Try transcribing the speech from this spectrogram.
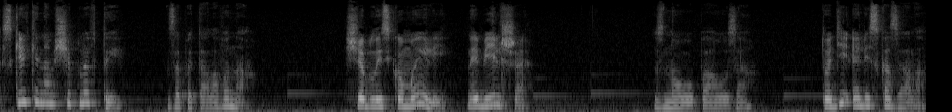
Скільки нам ще пливти? запитала вона. Ще близько милі, не більше. Знову пауза. Тоді Елі сказала:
